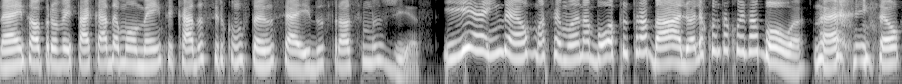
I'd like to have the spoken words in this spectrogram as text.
né? Então, aproveitar cada momento e cada circunstância aí dos próximos dias. E ainda é uma semana boa pro trabalho, olha quanta coisa boa, né? Então,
